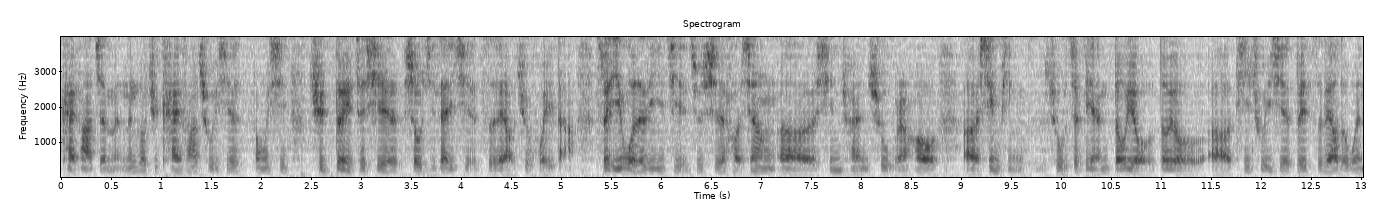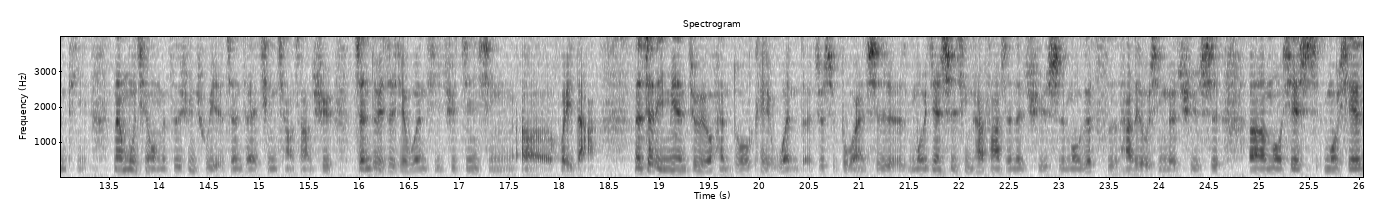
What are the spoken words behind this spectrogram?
开发者们，能够去开发出一些东西，去对这些收集在一起的资料去回答。所以以我的理解，就是好像呃新传处，然后呃信评处这边都有都有呃提出一些对资料的问题。那目前我们资讯处也正在清。场上去针对这些问题去进行呃回答，那这里面就有很多可以问的，就是不管是某一件事情它发生的趋势，某个词它流行的趋势，呃，某些某些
